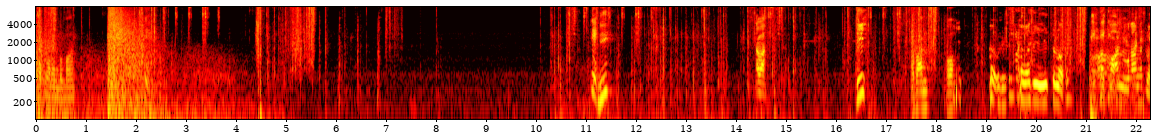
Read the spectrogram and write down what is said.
trapnya random banget. Ih. Ih. Di apa di apaan? Oh, masih itu loh apaan banget loh.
